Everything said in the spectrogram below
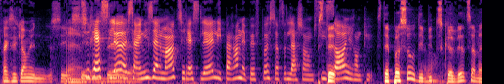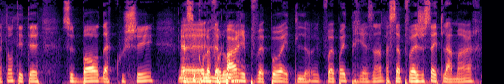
Fait que c'est comme une. c'est- Euh, c'est Tu une restes là, c'est un isolement, tu restes là, les parents ne peuvent pas sortir de la chambre. S'ils sortent, ils rentrent plus. C'était pas ça au début du COVID, ça, mettons, t'étais sur le bord d'accoucher. Merci Euh, pour le follow. père, il pouvait pas être là, il pouvait pas être présent parce que ça pouvait juste être la mère.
